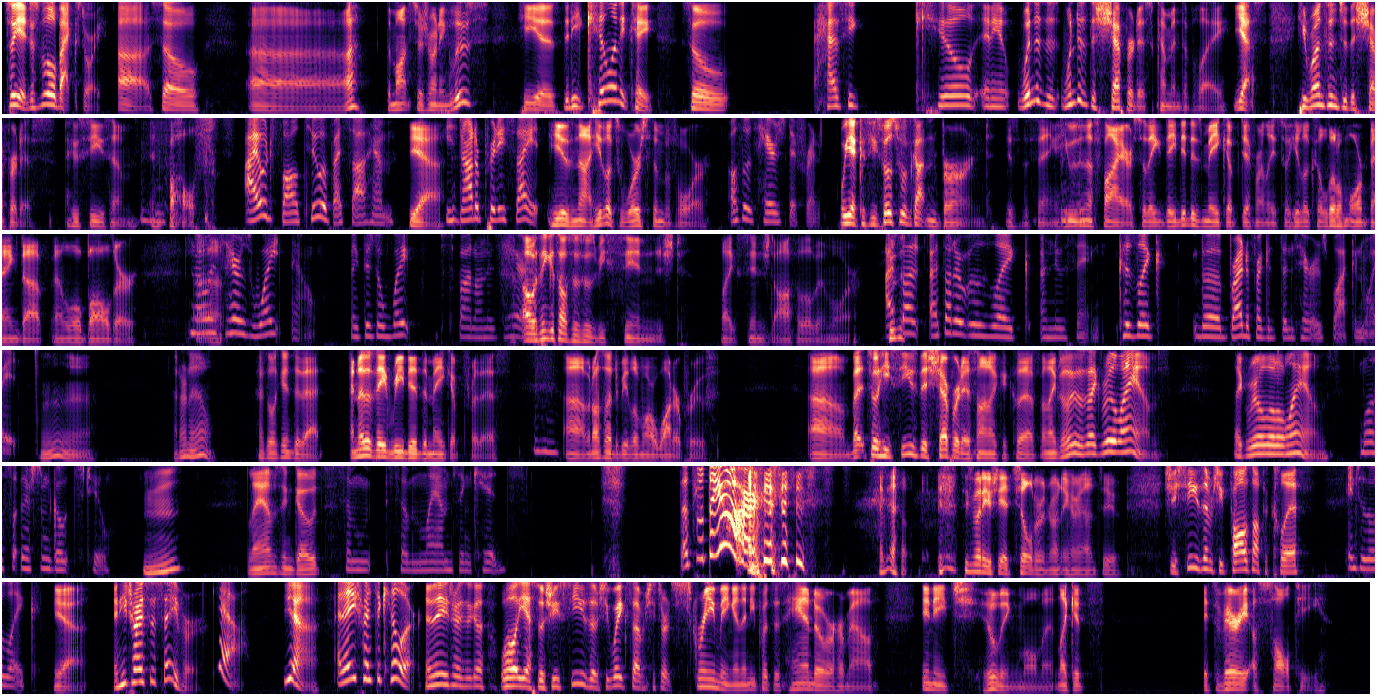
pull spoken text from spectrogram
so yeah, just a little backstory. Uh, so uh, the monster's running loose. He is. Did he kill any? Okay, so has he killed any? When did this? When does the shepherdess come into play? Yes, he runs into the shepherdess who sees him and falls. I would fall too if I saw him. Yeah, He's not a pretty sight. he is not. He looks worse than before. Also, his hair's different. Well, yeah, because he's supposed to have gotten burned. Is the thing. He was in the fire, so they they did his makeup differently, so he looks a little more banged up and a little balder. No, his hair is white now. Like there's a white spot on his hair. Oh, I think it's also supposed to be singed, like singed off a little bit more. I thought I thought it was like a new thing because like the Bride of Frankenstein's hair is black and white. Uh, I don't know. I have to look into that. I know that they redid the makeup for this. Mm-hmm. Um, it also had to be a little more waterproof. Um, but so he sees this shepherdess on like a cliff, and like there's like real lambs, like real little lambs. Well, so, there's some goats too. Hmm. Lambs and goats. Some some lambs and kids. That's what they are. I know. It's too funny if she had children running around too. She sees him. She falls off a cliff. Into the lake. Yeah, and he tries to save her. Yeah. Yeah, And then he tries to kill her. And then he tries to go, well, yeah. So she sees him. She wakes up and she starts screaming. And then he puts his hand over her mouth in a chilling moment. Like it's, it's very assaulty.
